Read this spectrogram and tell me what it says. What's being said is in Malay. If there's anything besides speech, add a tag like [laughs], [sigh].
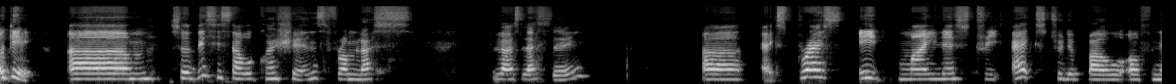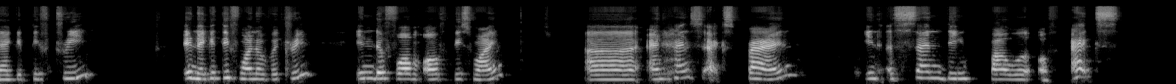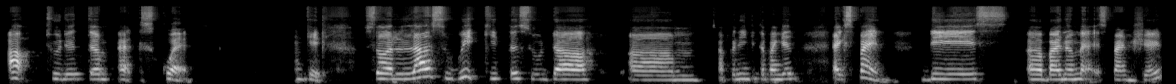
Okay, um, so this is our questions from last last lesson. Uh, express 8 minus 3x to the power of negative 3, a negative 1 over 3 in the form of this one. Uh, and hence expand in ascending power of x up to the term x squared. Okay, so last week kita sudah um, apa ni kita panggil expand this uh, binomial expansion.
